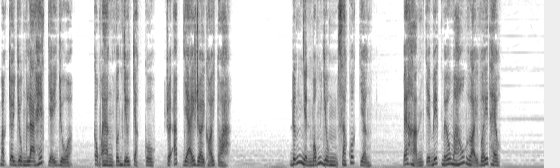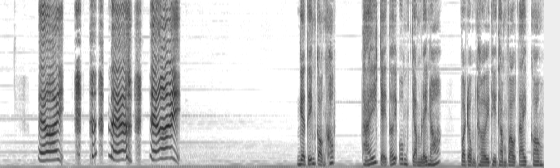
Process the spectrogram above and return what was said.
Mặc cho Dung la hét dãy dụa Công an vẫn giữ chặt cô Rồi áp giải rời khỏi tòa. Đứng nhìn bóng Dung xa khuất dần Bé Hạnh chỉ biết méo máu gọi với theo. Mẹ ơi! Mẹ! Mẹ ơi! Nghe tiếng con khóc Thái chạy tới ôm chầm lấy nó và đồng thời thì thầm vào tai con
